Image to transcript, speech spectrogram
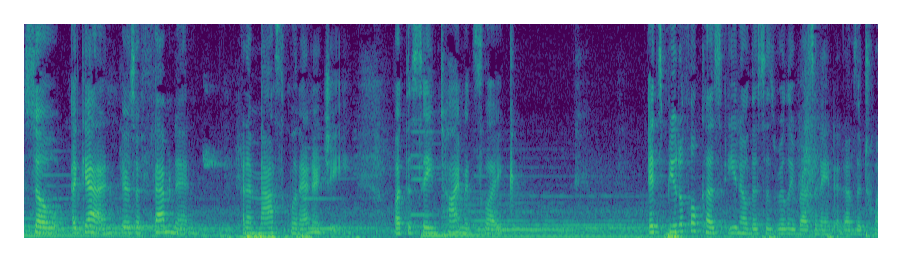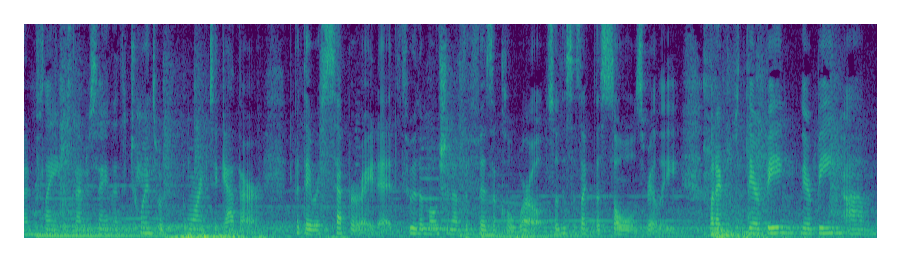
So, again, there's a feminine and a masculine energy, but at the same time, it's like it's beautiful because you know this has really resonated of the twin flames and understanding that the twins were born together but they were separated through the motion of the physical world. So this is like the souls really. But I'm, they're being they're being um,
